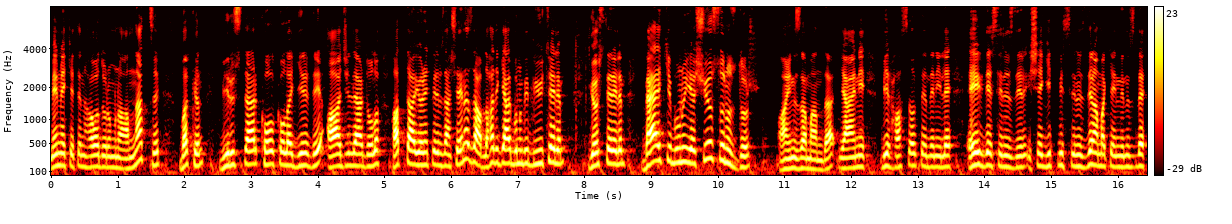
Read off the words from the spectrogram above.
memleketin hava durumunu anlattık. Bakın virüsler kol kola girdi, aciller dolu. Hatta yönetmenimizden Şehnaz abla hadi gel bunu bir büyütelim, gösterelim. Belki bunu yaşıyorsunuzdur aynı zamanda. Yani bir hastalık nedeniyle evdesinizdir, işe gitmişsinizdir ama kendinizi de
